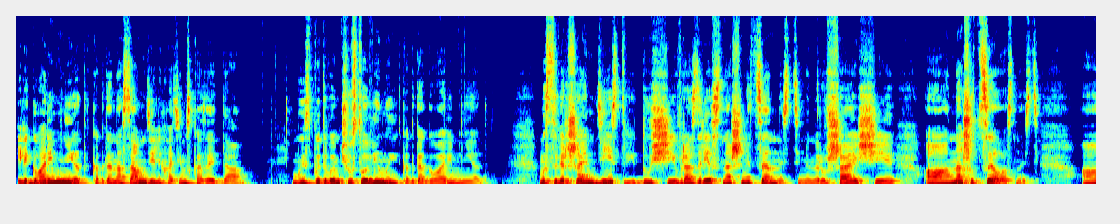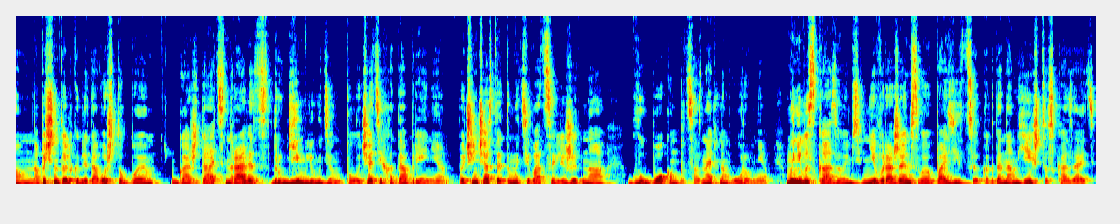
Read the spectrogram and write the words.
Или говорим «нет», когда на самом деле хотим сказать «да». Мы испытываем чувство вины, когда говорим «нет». Мы совершаем действия, идущие в разрез с нашими ценностями, нарушающие а, нашу целостность, Обычно только для того, чтобы угождать, нравиться другим людям, получать их одобрение. Очень часто эта мотивация лежит на глубоком подсознательном уровне. Мы не высказываемся, не выражаем свою позицию, когда нам есть что сказать,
